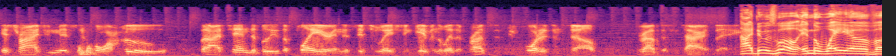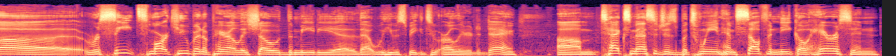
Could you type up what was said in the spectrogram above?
is trying to misinform who, but I tend to believe the player in this situation, given the way that Brunson's comported himself throughout this entire thing. I do as well. In the way of uh, receipts, Mark Cuban apparently showed the media that he was speaking to earlier today um, text messages between himself and Nico Harrison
